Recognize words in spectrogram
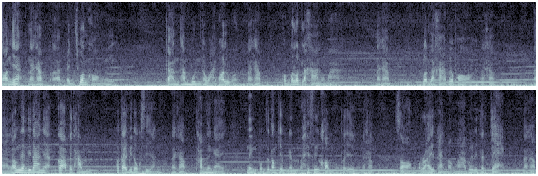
ตอนนี้นะครับเป็นช่วงของการทำบุญถวายพ่อหลวงนะครับ ผมก็ลดราคาลงมานะครับ ลดราคาเพื่อพ่อนะครับ แล้วเงินที่ได้เนี่ยก็เอาไปทำพระไตรปิฎกเสียงนะครับทำยังไงหนึ่งผมจะต้องเก็บเงินไว้ซื้อคอมของตัวเองนะครับสองไร้แผ่นออกมาเพื่อที่จะแจกนะครับ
